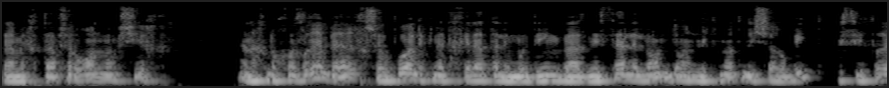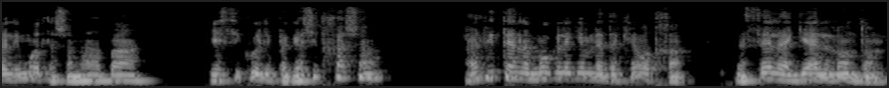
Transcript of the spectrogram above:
והמכתב של רון ממשיך. אנחנו חוזרים בערך שבוע לפני תחילת הלימודים ואז ניסע ללונדון לקנות לי שרביט וספרי לימוד לשנה הבאה. יש סיכוי להיפגש איתך שם? אל תיתן למוגלגים לדכא אותך. נסה להגיע ללונדון.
